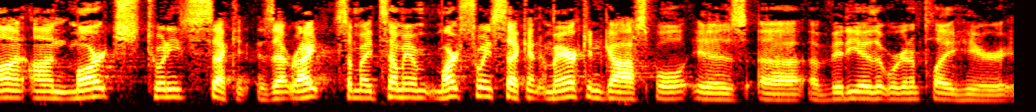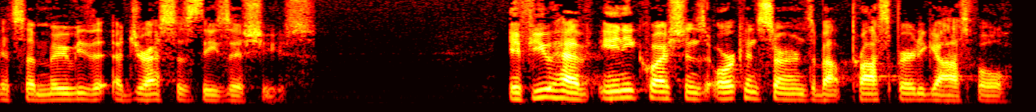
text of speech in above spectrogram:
on, on March 22nd. Is that right? Somebody tell me. March 22nd, American Gospel is a, a video that we're going to play here. It's a movie that addresses these issues. If you have any questions or concerns about prosperity gospel,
